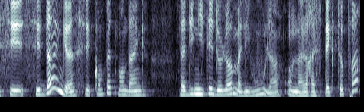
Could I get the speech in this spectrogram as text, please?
c'est dingue, c'est complètement dingue. La dignité de l'homme, elle est où là? On ne la respecte pas.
